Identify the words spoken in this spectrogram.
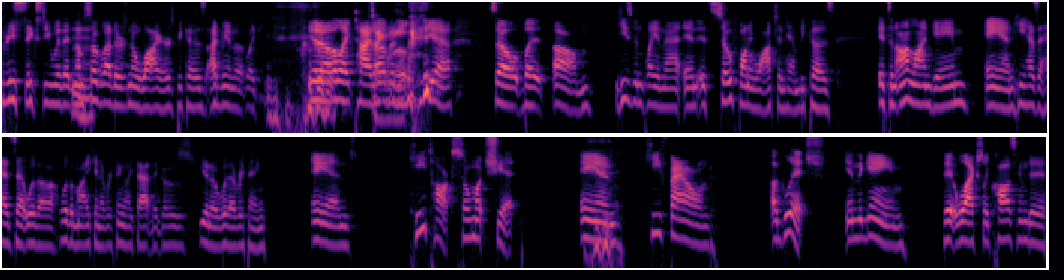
360 with it, and I'm Mhm. so glad there's no wires because I'd be in a like you know, like tied up and yeah. So, but um he's been playing that and it's so funny watching him because it's an online game and he has a headset with a with a mic and everything like that that goes, you know, with everything. And he talks so much shit. And he found a glitch in the game that will actually cause him to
